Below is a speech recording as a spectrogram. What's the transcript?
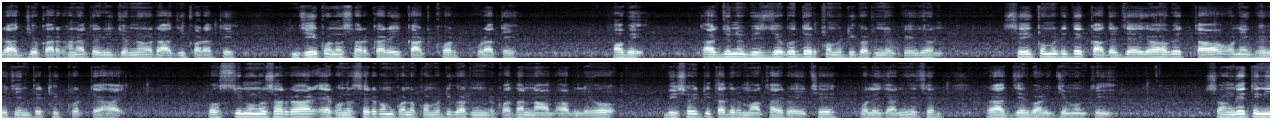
রাজ্য কারখানা তৈরির জন্য রাজি করাতে যে কোনো সরকারেই কাঠখড় পোড়াতে হবে। তার জন্য বিশেষজ্ঞদের কমিটি গঠনের প্রয়োজন। সেই কমিটিতে কাদের জায়গা হবে তাও অনেক ভেবেচিন্তে ঠিক করতে হয়। পশ্চিমবঙ্গ সরকার এখনও সেরকম কোনো কমিটি গঠনের কথা না ভাবলেও বিষয়টি তাদের মাথায় রয়েছে বলে জানিয়েছেন রাজ্যের বাণিজ্যমন্ত্রী সঙ্গে তিনি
